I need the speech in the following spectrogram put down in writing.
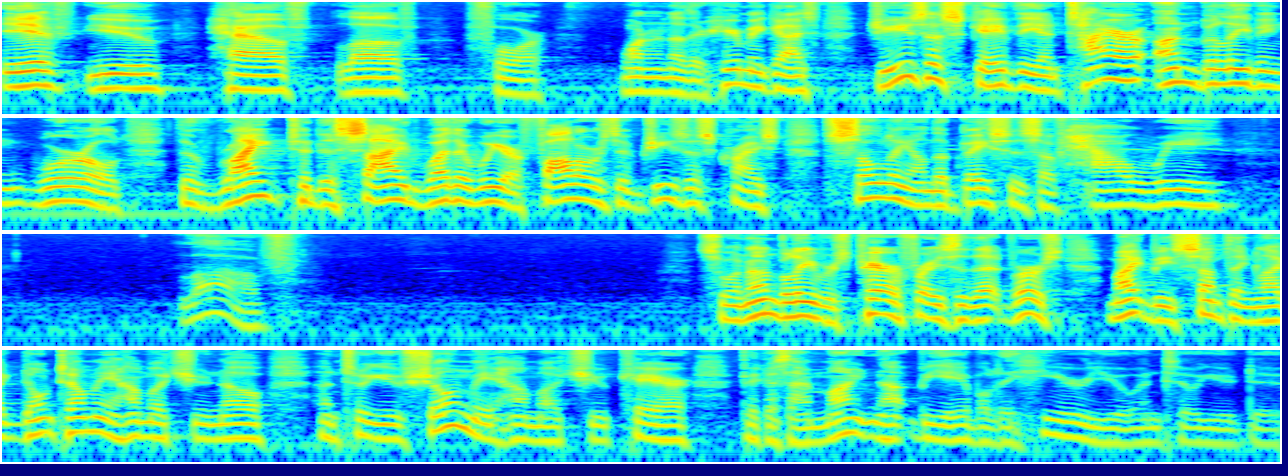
If you have love for one another. Hear me, guys. Jesus gave the entire unbelieving world the right to decide whether we are followers of Jesus Christ solely on the basis of how we love. So, an unbeliever's paraphrase of that verse might be something like, Don't tell me how much you know until you've shown me how much you care, because I might not be able to hear you until you do.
